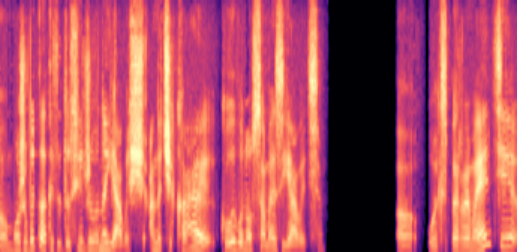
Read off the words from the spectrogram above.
е, може викликати досліджуване явище, а не чекає, коли воно саме з'явиться. Е, у експерименті е,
